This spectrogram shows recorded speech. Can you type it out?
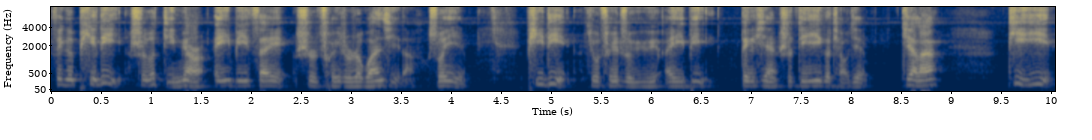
这个 P.D. 是和底面 A.B.C. 是垂直的关系的，所以。P.D. 就垂直于 A.B. 这个线是第一个条件。接下来，D.E.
